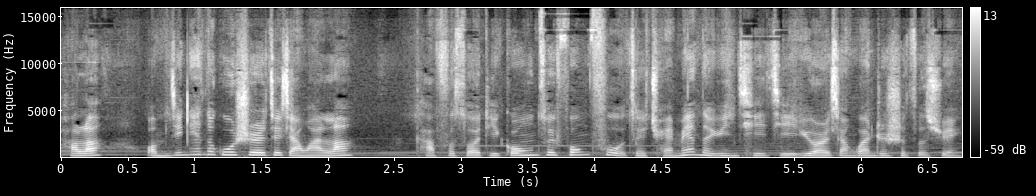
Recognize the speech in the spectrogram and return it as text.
好了，我们今天的故事就讲完了。卡夫所提供最丰富、最全面的孕期及育儿相关知识资讯，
